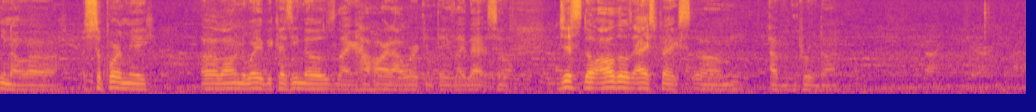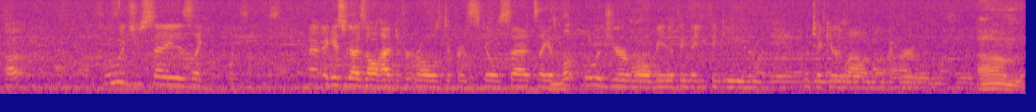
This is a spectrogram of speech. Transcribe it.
you know uh, supporting me along the way because he knows like how hard I work and things like that. So just the, all those aspects um, I've improved on. Uh, who would you say is like? I guess you guys all have different roles, different skill sets. I guess mm-hmm. what, what would your role be? The thing that you think you do particularly well among the group? Um,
